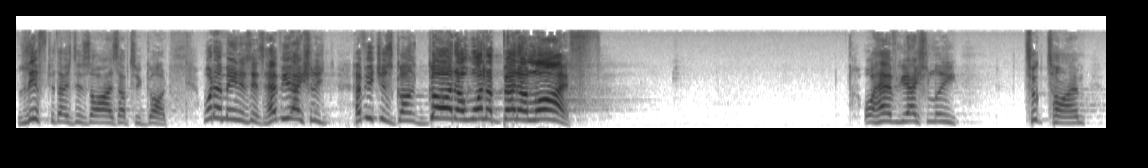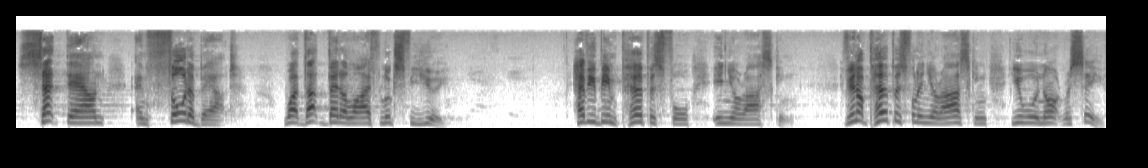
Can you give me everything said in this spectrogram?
lifted those desires up to God? What I mean is this have you actually, have you just gone, God, I want a better life? Or have you actually took time, sat down, and thought about what that better life looks for you? Have you been purposeful in your asking? If you're not purposeful in your asking, you will not receive.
